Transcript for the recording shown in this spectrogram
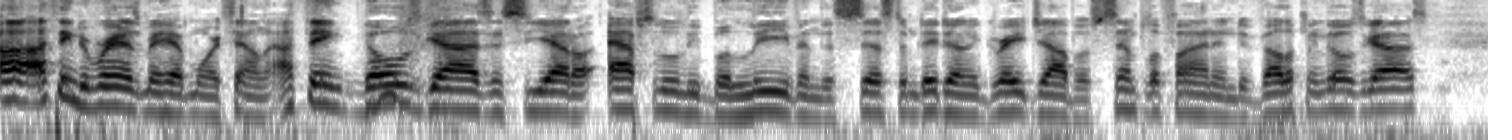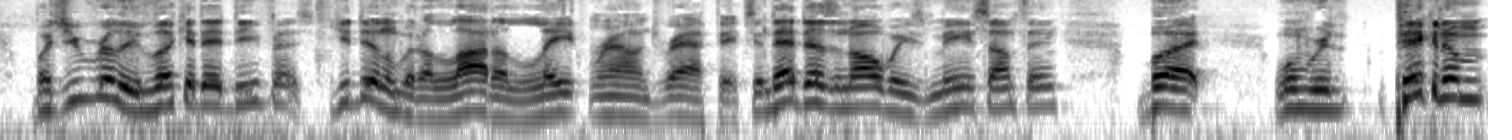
Uh, I think the Rams may have more talent. I think those guys in Seattle absolutely believe in the system. They've done a great job of simplifying and developing those guys. But you really look at their defense, you're dealing with a lot of late round draft picks. And that doesn't always mean something. But when we're picking them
